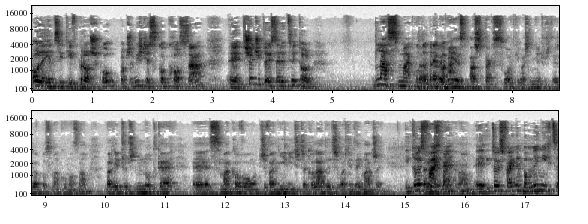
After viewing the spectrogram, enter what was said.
olej MCT w proszku, oczywiście z kokosa. Trzeci to jest erytrytol dla smaku Tak, dobrego. ale nie jest aż tak słodki, właśnie nie czuć tego posmaku mocno, bardziej czuć nutkę e, smakową, czy wanilii, czy czekolady, czy właśnie tej maczy. I to jest To fajne. jest fajne, no. Y, I to jest fajne, bo my nie chce,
